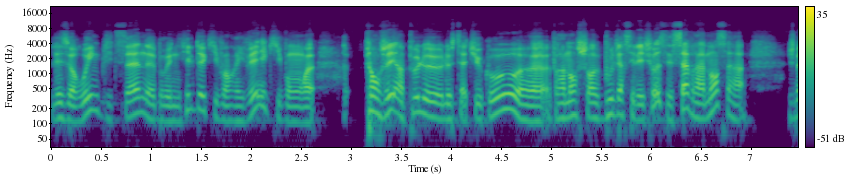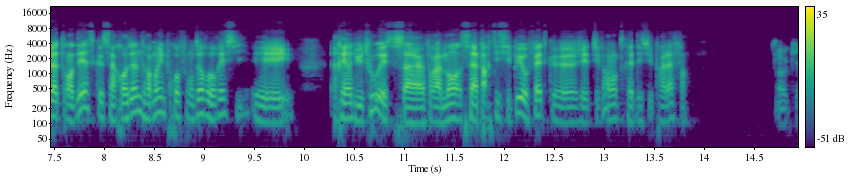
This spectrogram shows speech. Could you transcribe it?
Leatherwing, Blitzen, Brunhilde qui vont arriver et qui vont changer un peu le, statu quo, vraiment bouleverser les choses. Et ça, vraiment, ça, je m'attendais à ce que ça redonne vraiment une profondeur au récit. Et rien du tout. Et ça, vraiment, ça a participé au fait que été vraiment très déçu par la fin. Ok,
